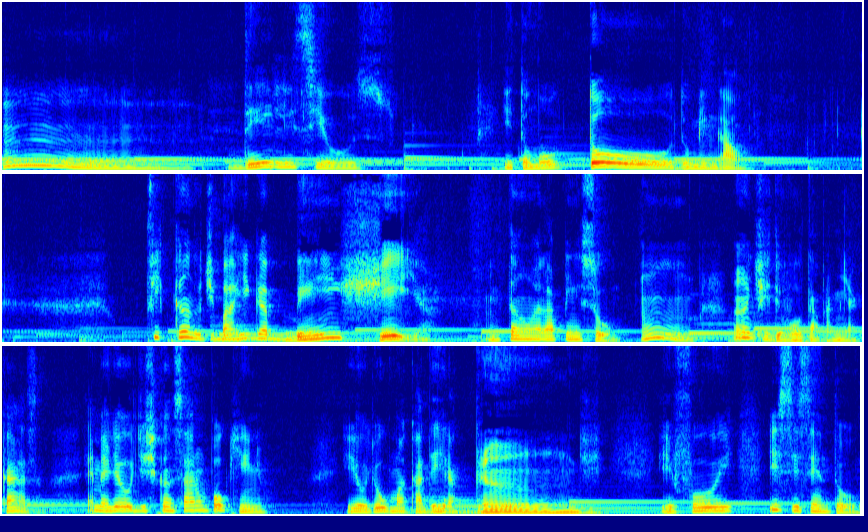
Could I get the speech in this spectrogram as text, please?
Hum, delicioso! E tomou todo o mingau, ficando de barriga bem cheia. Então ela pensou: hum, antes de eu voltar para minha casa, é melhor eu descansar um pouquinho. E olhou uma cadeira grande e foi e se sentou.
